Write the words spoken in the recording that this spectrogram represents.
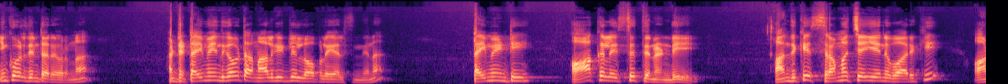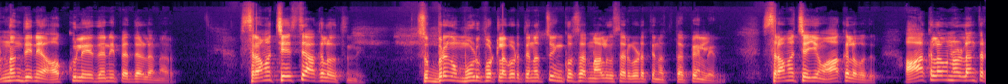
ఇంకోళ్ళు తింటారు ఎవరన్నా? అంటే టైం అయింది కాబట్టి ఆ నాలుగు ఇడ్లీ లోపల వేయాల్సిందేనా? టైం ఏంటి? ఆకలి వేస్తే తినండి. అందుకే శ్రమ చేయని వారికి అన్నం తినే హక్కు లేదని పెద్దలు అన్నారు. శ్రమ చేస్తే ఆకలి అవుతుంది శుభ్రంగా మూడు పుట్ల కూడా తినొచ్చు ఇంకోసారి నాలుగోసారి కూడా తినొచ్చు తప్పేం లేదు. శ్రమ చెయ్యం ఆకలి అవ్వదు ఆకలి ఉన్న వాళ్ళంతా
